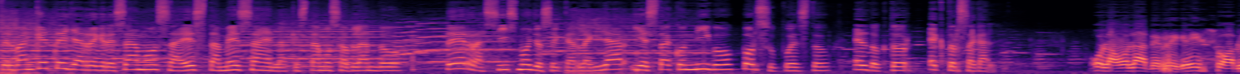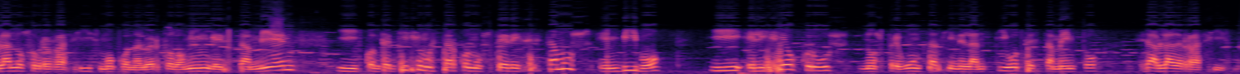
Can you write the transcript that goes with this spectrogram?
Del banquete, ya regresamos a esta mesa en la que estamos hablando de racismo. Yo soy Carla Aguilar y está conmigo, por supuesto, el doctor Héctor Zagal. Hola, hola, de regreso hablando sobre racismo con Alberto Domínguez también y contentísimo estar con ustedes. Estamos en vivo y Eliseo Cruz nos pregunta si en el Antiguo Testamento se habla de racismo.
